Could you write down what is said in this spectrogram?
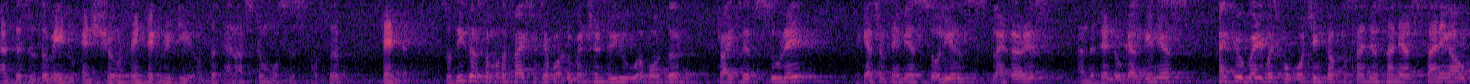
And this is the way to ensure the integrity of the anastomosis of the tendon. So these are some of the facts which I want to mention to you about the triceps surae, the gastrocnemius, soleus, plantaris, and the tendocalcaneus. Thank you very much for watching Dr. Sanjoy Sanyal signing out.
